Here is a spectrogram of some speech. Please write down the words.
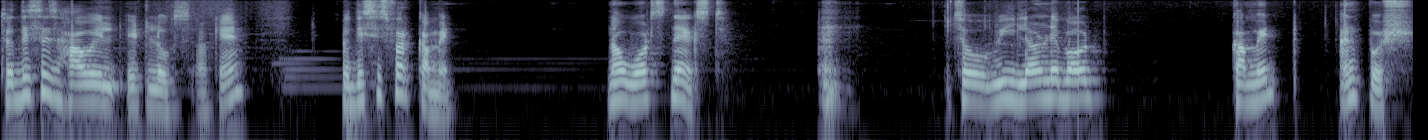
So this is how it, looks okay? So this is for commit. Now what's next? So we learned about commit and push.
